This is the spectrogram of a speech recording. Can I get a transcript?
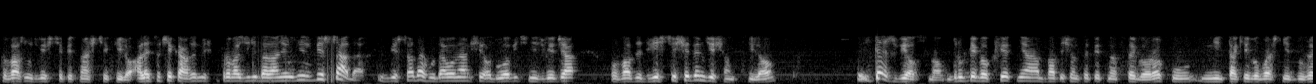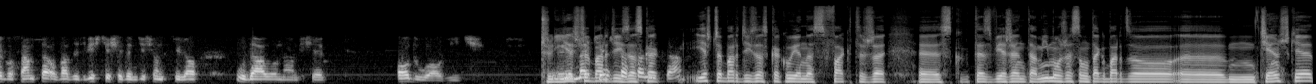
to ważył 215 kg. Ale co ciekawe, myśmy prowadzili badania również w Bieszczadach. W Bieszczadach udało nam się odłowić niedźwiedzia o wadze 270 kg. I też wiosną, 2 kwietnia 2015 roku, takiego właśnie dużego samca o wadze 270 kg udało nam się odłowić. Czyli jeszcze bardziej, zaskak- jeszcze bardziej zaskakuje nas fakt, że e, te zwierzęta, mimo że są tak bardzo e, ciężkie,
